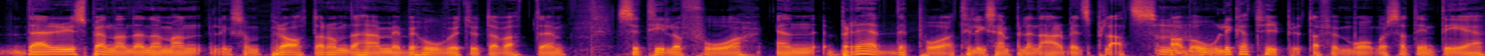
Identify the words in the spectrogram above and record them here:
där är det ju spännande när man liksom pratar om det här med behovet av att eh, se till att få en bredd på till exempel en arbetsplats mm. av olika typer av förmågor. Så att det inte är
